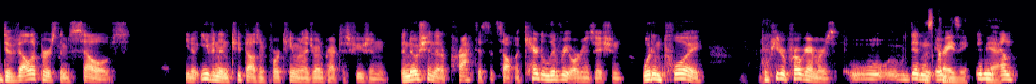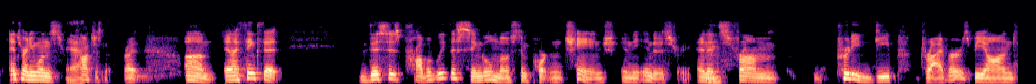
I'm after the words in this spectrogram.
developers themselves you know, even in 2014 when I joined Practice Fusion, the notion that a practice itself, a care delivery organization, would employ computer programmers didn't It's crazy. It, didn't yeah. enter anyone's Yeah. consciousness, right? Um, and I think that this is probably the single most important change in the industry, and Mm. it's from pretty deep drivers beyond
